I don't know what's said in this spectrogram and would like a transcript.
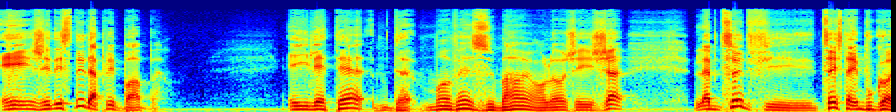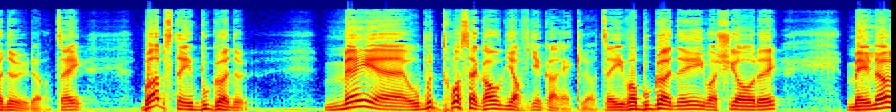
Et j'ai décidé d'appeler Bob. Et il était de mauvaise humeur, là. J'ai ja- L'habitude, tu c'était un bougonneux, là. Bob, c'était un bougonneux. Mais euh, au bout de trois secondes, il revient correct, là. Il va bougonner, il va chialer. Mais là,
